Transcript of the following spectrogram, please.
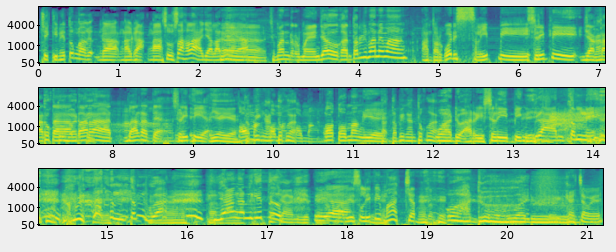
Cikini tuh nggak nggak nggak nggak- susah lah jalannya ya. Heeh, Cuman lumayan jauh. Kantor di mana emang? Kantor gua di Selipi. Selipi, Jakarta. Barat. Barat ya? Selipi ya? Iya iya. Tomang, Tapi ngantuk Tomang, nggak? Tomang. Oh, Tomang iya. Ta- Tapi ngantuk nggak? Waduh, Ari sleeping berantem nih. berantem gua. Jangan gitu. Jangan gitu. Iya. Di Selipi macet. Waduh. Waduh. Kacau ya.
